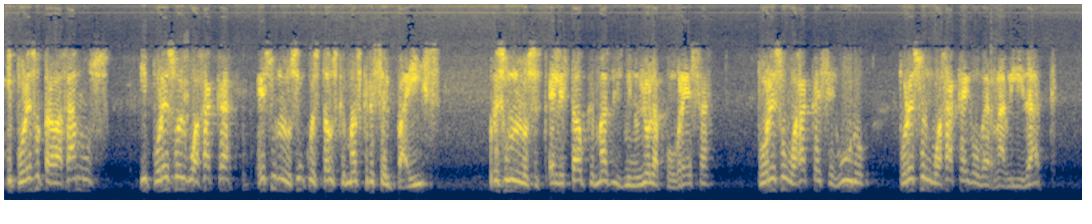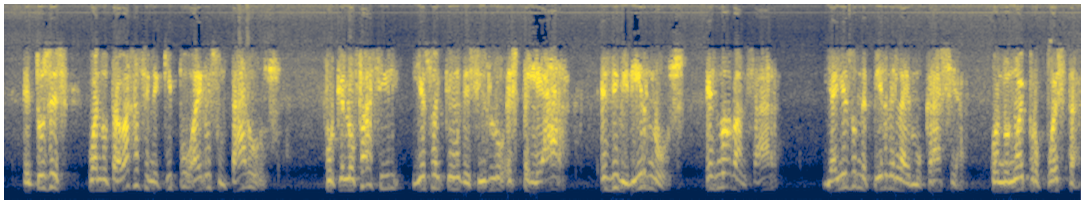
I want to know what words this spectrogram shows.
y por eso trabajamos. Y por eso hoy Oaxaca es uno de los cinco estados que más crece el país. Es uno de los, el estado que más disminuyó la pobreza. Por eso Oaxaca es seguro. Por eso en Oaxaca hay gobernabilidad. Entonces, cuando trabajas en equipo hay resultados. Porque lo fácil, y eso hay que decirlo, es pelear, es dividirnos, es no avanzar. Y ahí es donde pierde la democracia, cuando no hay propuesta,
